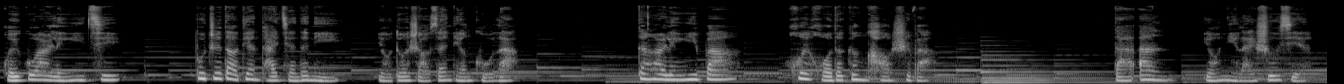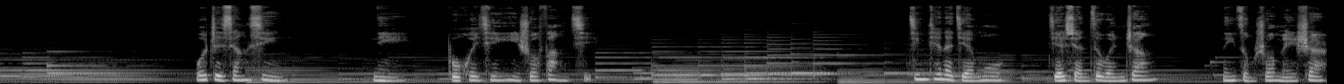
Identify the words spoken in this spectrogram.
回顾二零一七，不知道电台前的你有多少酸甜苦辣，但二零一八会活得更好，是吧？答案由你来书写。我只相信，你不会轻易说放弃。今天的节目节选自文章，你总说没事儿，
